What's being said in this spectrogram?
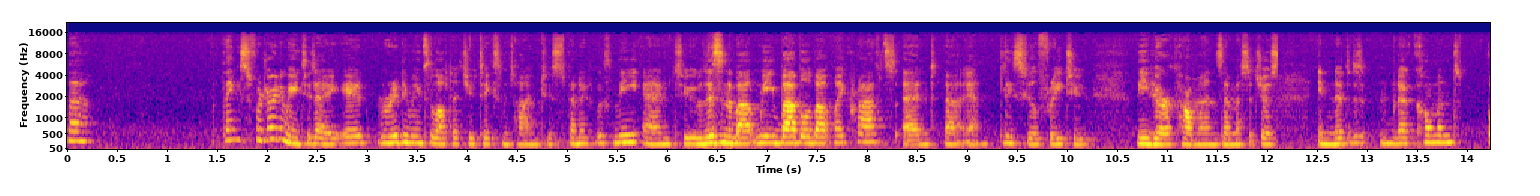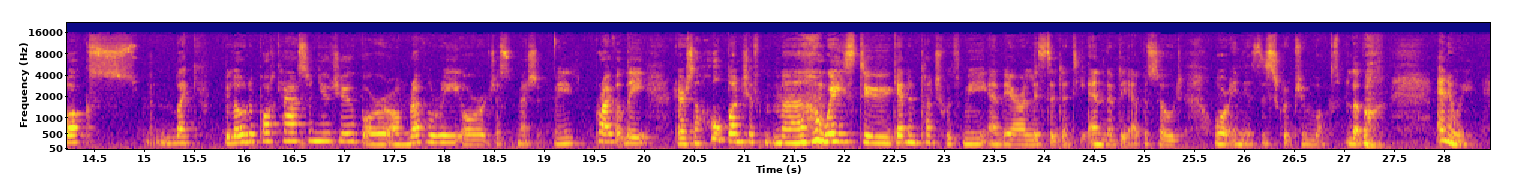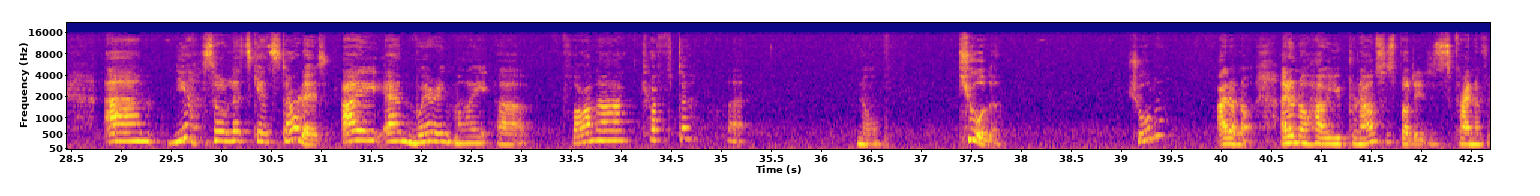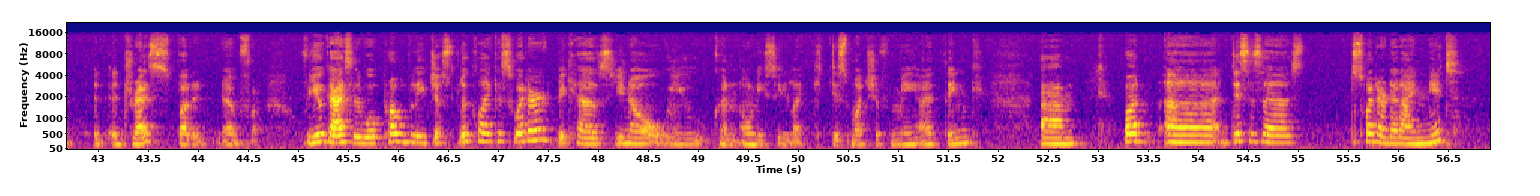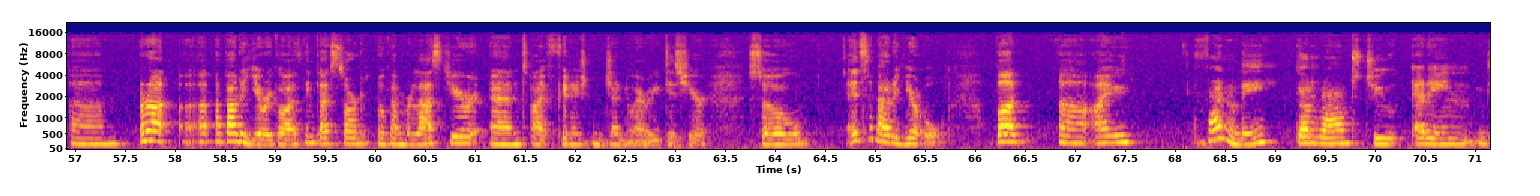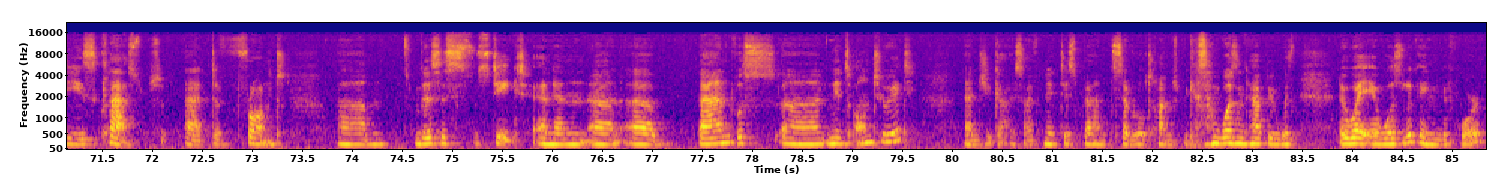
Uh, thanks for joining me today. It really means a lot that you take some time to spend it with me and to listen about me babble about my crafts. And uh, yeah, please feel free to leave your comments and messages in the, in the comment box, like below the podcast on YouTube or on Ravelry or just message me privately. There's a whole bunch of uh, ways to get in touch with me, and they are listed at the end of the episode or in the description box below. anyway. Um, yeah, so let's get started. I am wearing my uh, Fana kofte. Uh, no, kjole. Kjole? I don't know. I don't know how you pronounce this, but it is kind of a, a, a dress. But it, uh, for, for you guys, it will probably just look like a sweater because you know you can only see like this much of me. I think. Um, but uh, this is a sweater that I knit um, around uh, about a year ago. I think I started November last year and I finished in January this year. So it's about a year old. But uh, I finally got around to adding these clasps at the front. Um, this is steeked and then uh, a band was uh, knit onto it. And you guys, I've knit this band several times because I wasn't happy with the way it was looking before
